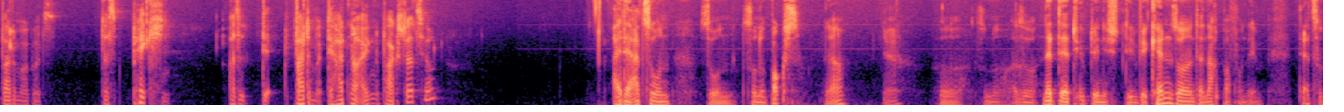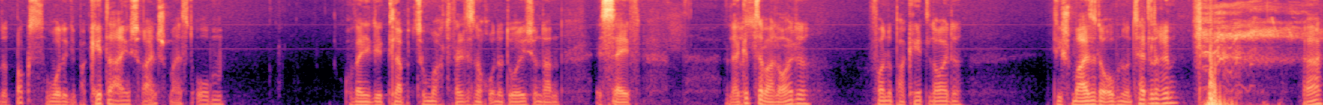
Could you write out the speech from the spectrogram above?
Warte mal kurz. Das Päckchen. Also, der, warte mal, der hat eine eigene Parkstation? Ah, der hat so, ein, so, ein, so eine Box, ja. Ja. So, so eine, also nicht der Typ, den, ich, den wir kennen, sondern der Nachbar von dem. Der hat so eine Box, wo du die Pakete eigentlich reinschmeißt oben. Und wenn ihr die Klappe zumacht, fällt es noch unten durch und dann ist safe. Und da gibt es aber Leute, von den Paketleute, die schmeißen da oben einen Zettel drin. ja,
